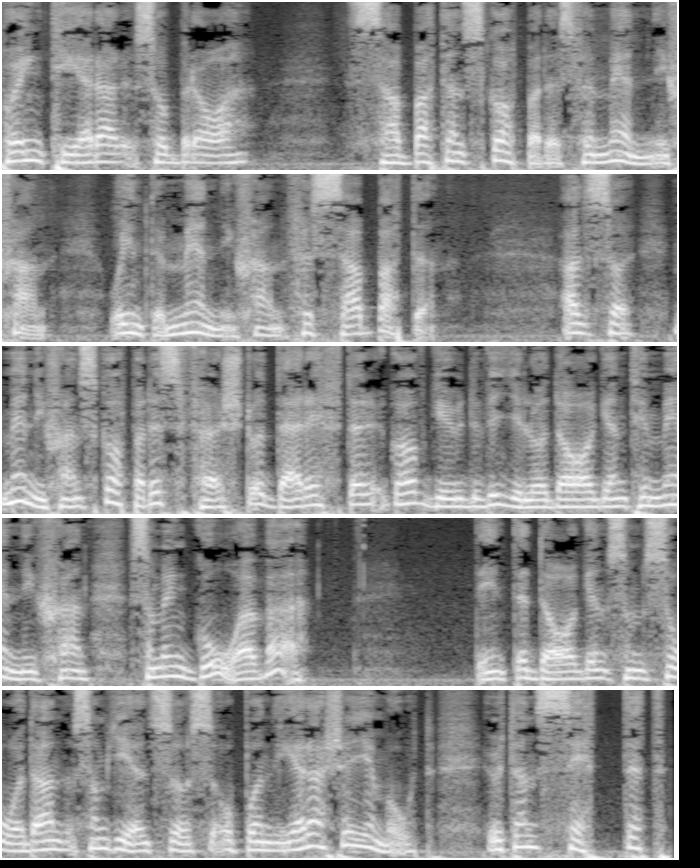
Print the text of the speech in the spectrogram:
poängterar så bra Sabbaten skapades för människan och inte människan för sabbaten. Alltså, människan skapades först och därefter gav Gud vilodagen till människan som en gåva. Det är inte dagen som sådan som Jesus opponerar sig emot, utan sättet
